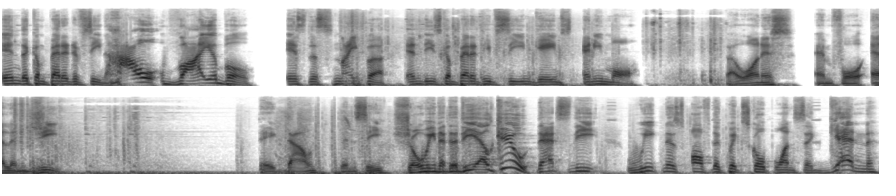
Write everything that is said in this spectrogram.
in the competitive scene? How viable is the sniper in these competitive scene games anymore? That one is M4 LMG. Take down Vinci, showing that the DLQ, that's the weakness of the quickscope once again.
